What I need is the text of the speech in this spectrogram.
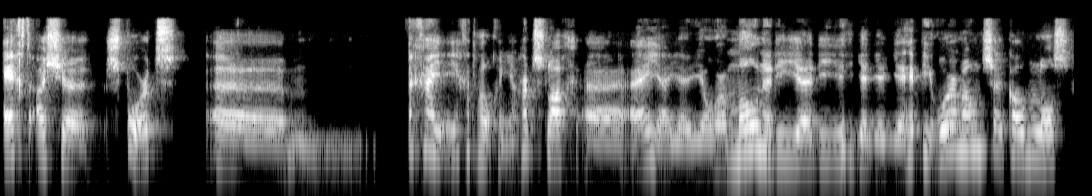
echt als je sport, um, dan ga je, je gaat hoog in je hartslag, uh, je, je, je, hormonen, die, die, je, je, je happy hormoons eh, komen los.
